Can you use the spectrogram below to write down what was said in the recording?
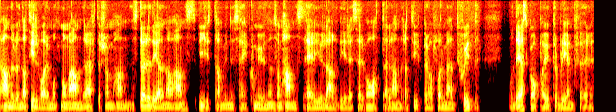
annorlunda tillvaro mot många andra eftersom han, större delen av hans yta, om vi nu säger kommunen som hans, är ju lagd i reservat eller andra typer av formellt skydd. Och det skapar ju problem för,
